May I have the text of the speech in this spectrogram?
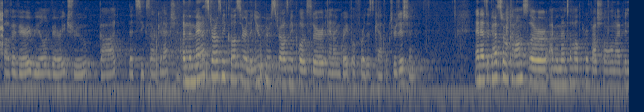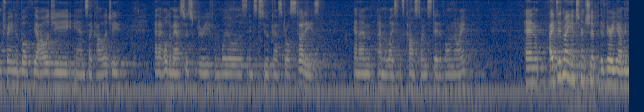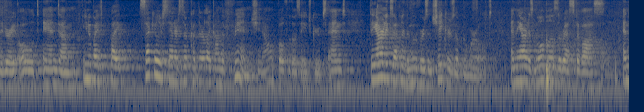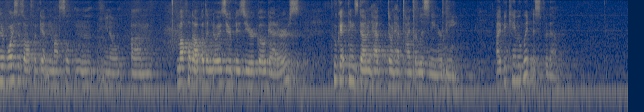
of a very real and very true God that seeks our connection. And the Mass draws me closer, and the Eucharist draws me closer, and I'm grateful for this Catholic tradition. And as a pastoral counselor, I'm a mental health professional, and I've been trained in both theology and psychology. And I hold a master's degree from Loyola's Institute of Pastoral Studies, and I'm, I'm a licensed counselor in the state of Illinois. And I did my internship, the very young and the very old, and um, you know, by, by secular standards, they're, they're like on the fringe, you know, both of those age groups. And they aren't exactly the movers and shakers of the world. And they aren't as mobile as the rest of us. And their voices often get muscled, you know, um, muffled up by the noisier, busier go-getters who get things done and have, don't have time for listening or being. I became a witness for them.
